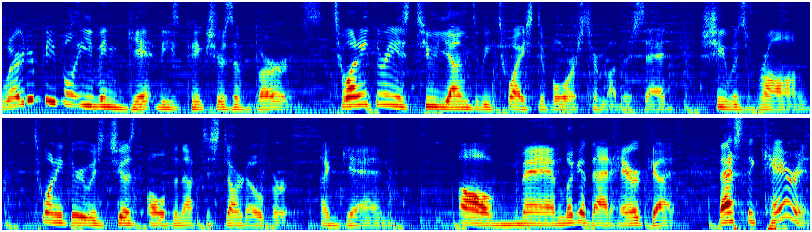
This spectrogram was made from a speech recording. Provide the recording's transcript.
Where do people even get these pictures of birds? 23 is too young to be twice divorced, her mother said. She was wrong. 23 was just old enough to start over again. Oh man, look at that haircut. That's the Karen.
